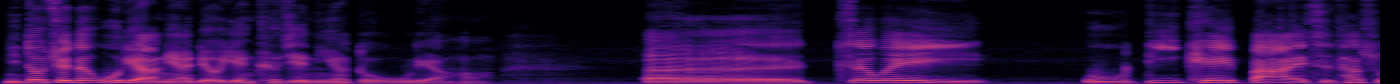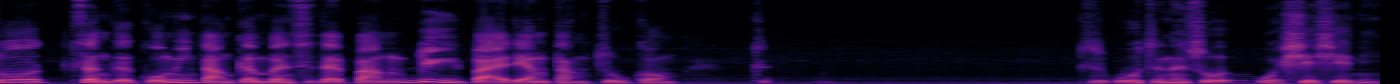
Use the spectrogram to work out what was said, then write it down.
你都觉得无聊，你还留言，可见你有多无聊哈。呃，这位五 DK 八 S 他说整个国民党根本是在帮绿白两党助攻，这，这我只能说我谢谢你，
